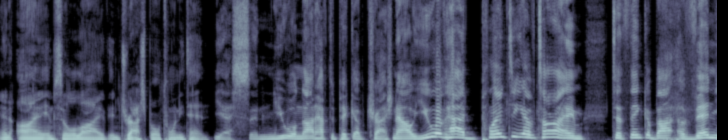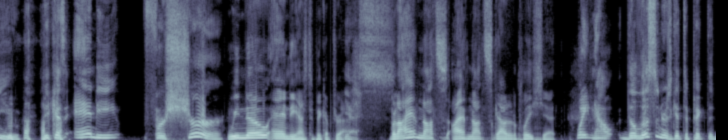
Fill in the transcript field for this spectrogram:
and I am still alive in Trash Bowl 2010. Yes, and you will not have to pick up trash. Now, you have had plenty of time to think about a venue because Andy, for sure. We know Andy has to pick up trash. Yes. But I have not I have not scouted a place yet. Wait, now the listeners get to pick the,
